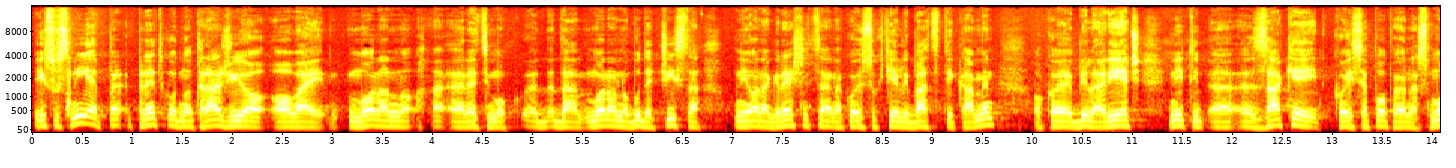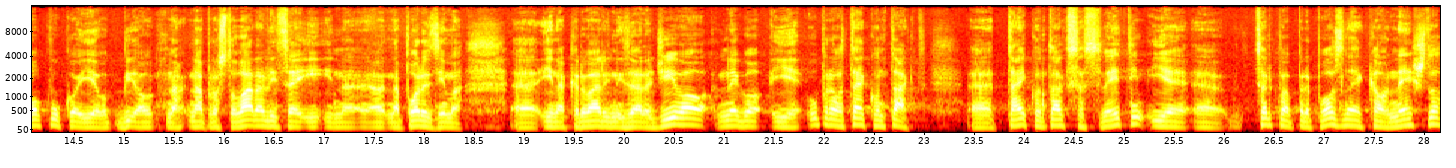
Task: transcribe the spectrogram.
Isus nije prethodno tražio ovaj moralno, recimo, da moralno bude čista ni ona grešnica na kojoj su htjeli baciti kamen, o kojoj je bila riječ, niti e, Zakej koji se popeo na smokvu, koji je bio naprosto varalica i, na, porezima e, i na krvarini zarađivao, nego je upravo taj kontakt E, taj kontakt sa svetim je e, crkva prepoznaje kao nešto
